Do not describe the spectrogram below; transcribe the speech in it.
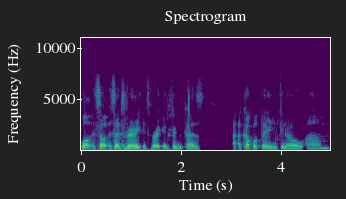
Well, so so it's very it's very interesting because a, couple of things, you know, um,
